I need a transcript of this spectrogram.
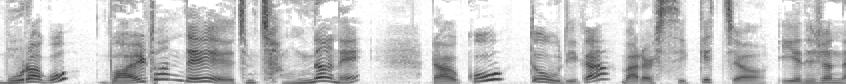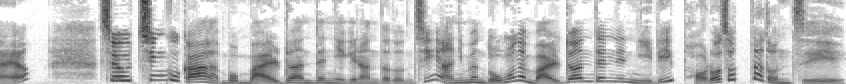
뭐라고? 말도 안 돼. 지금 장난해? 라고 또 우리가 말할 수 있겠죠. 이해되셨나요? So, 친구가 뭐 말도 안 되는 얘기를 한다든지 아니면 너무나 말도 안 되는 일이 벌어졌다든지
